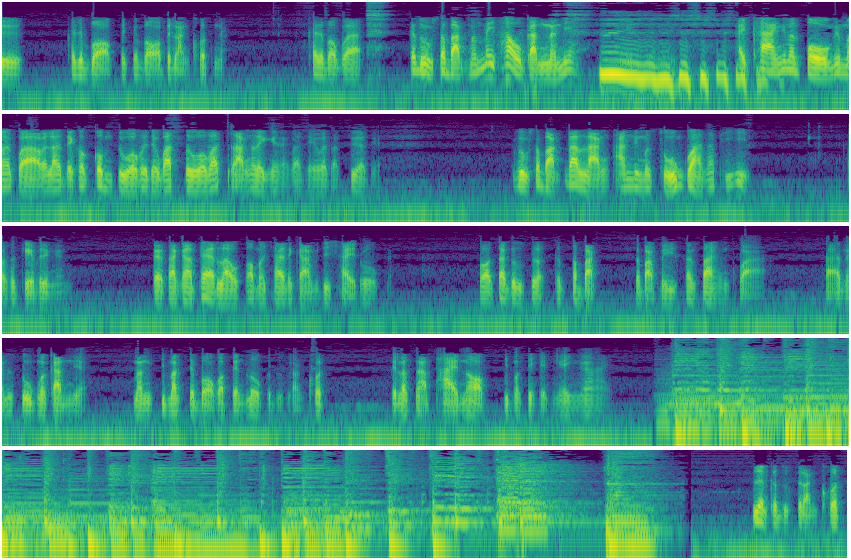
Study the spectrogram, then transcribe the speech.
เขาจะบอกไม่ใช่บอกว่าเป็นหลังคดนะเขาจะบอกว่ากระดูกสะบักมันไม่เท่ากันนะเนี่ยอืมไอ้ข้างที่มันโป่งขึ้นมากว่า เวลาเด็กเขาก้มตัวเพื่อจะวัดตัววัดหลังอะไรเงี้ยนะวัดเอววัดเสื้อเนี่ยกระดูกสะบักด้านหลัง อันหนึ่งมันสูงกว่านะพี่ เขาสังเกตไปอย่างนั้นแต่ทางการแพทย์เราก็ามาใช้ในการวินิจฉัยโรคเพราะถ้ากระดูกสะบักสะบักมีข้างซ้ายข้างขวาถ้าอันนั้นสูงกว่ากันเนี่ย มันที่มักจะบอกว่าเป็นโรคกระดูกสันหลังคดเป็นลักษณะภายนอกที่มักจะเห็นง่ายๆเรื่องกระดูกสันหลังคด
